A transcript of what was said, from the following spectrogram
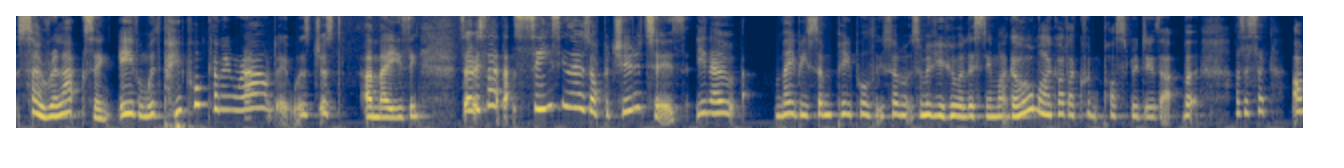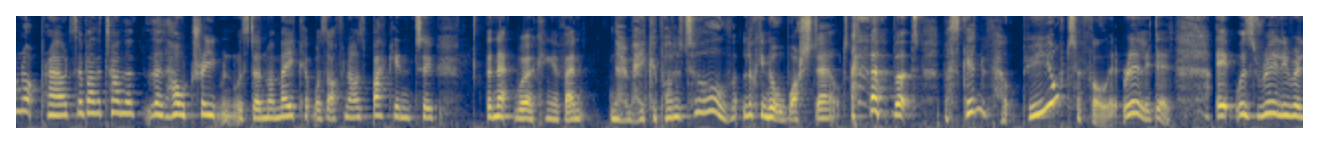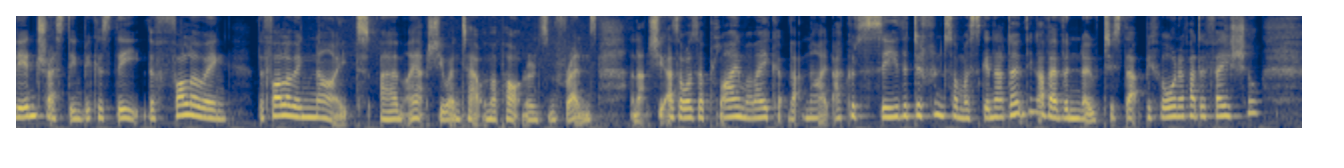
so relaxing, even with people coming around. It was just amazing. So it's like that seizing those opportunities. You know, maybe some people, some, some of you who are listening might go, oh my God, I couldn't possibly do that. But as I said, I'm not proud. So by the time the, the whole treatment was done, my makeup was off and I was back into the networking event no makeup on at all, looking all washed out. but my skin felt beautiful. It really did. It was really, really interesting because the the following the following night, um, I actually went out with my partner and some friends. And actually, as I was applying my makeup that night, I could see the difference on my skin. I don't think I've ever noticed that before when I've had a facial.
